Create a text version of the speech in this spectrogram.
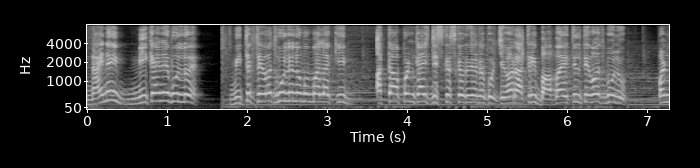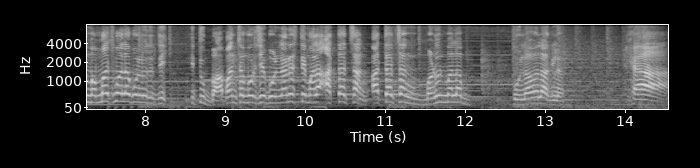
नाही नाही मी काय नाही बोललोय. मी तर तेव्हाच बोललेलो मम्माला की आता आपण काहीच डिस्कस करूया नको. जेव्हा रात्री बाबा येतील तेव्हाच बोलू. पण मम्माच मला बोलत होती की तू बाबांसमोर जे बोलणारच ते मला आताच सांग आताच सांग. म्हणून मला बोलावं लागलं. घ्या.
